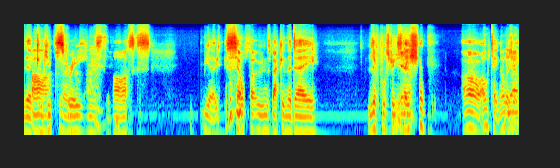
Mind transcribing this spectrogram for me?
the Ah, computer screens, the masks, you know, cell phones back in the day, Liverpool Street Yeah. Station. Oh, old technology. Yeah.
